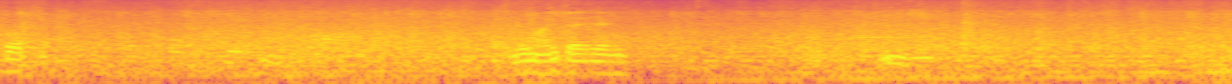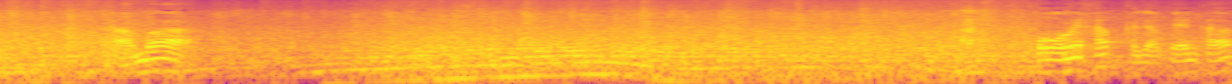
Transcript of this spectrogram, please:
โทษครับอย่าลืมหายใจเองอืมถามว่าโอไหมครับ ขยับเองครับ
